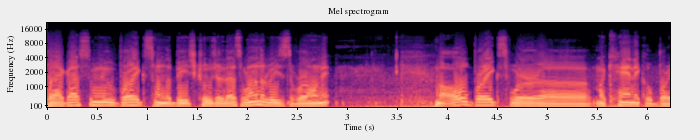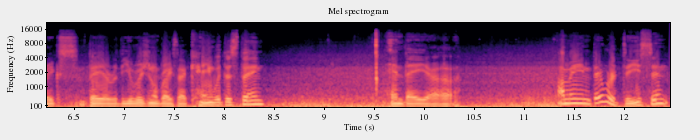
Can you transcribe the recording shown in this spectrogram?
But I got some new brakes on the beach cruiser. That's one of the reasons we're on it. My old brakes were uh, mechanical brakes. They were the original brakes that came with this thing. And they, uh, I mean, they were decent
